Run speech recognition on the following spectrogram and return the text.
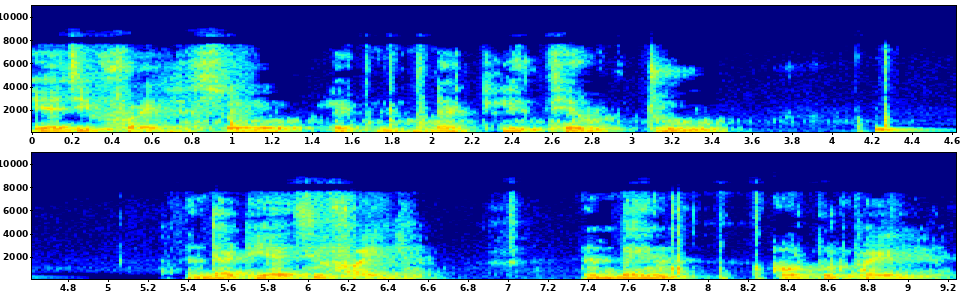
EIG file. So let that lithium 2 and that EIG file and then output file.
